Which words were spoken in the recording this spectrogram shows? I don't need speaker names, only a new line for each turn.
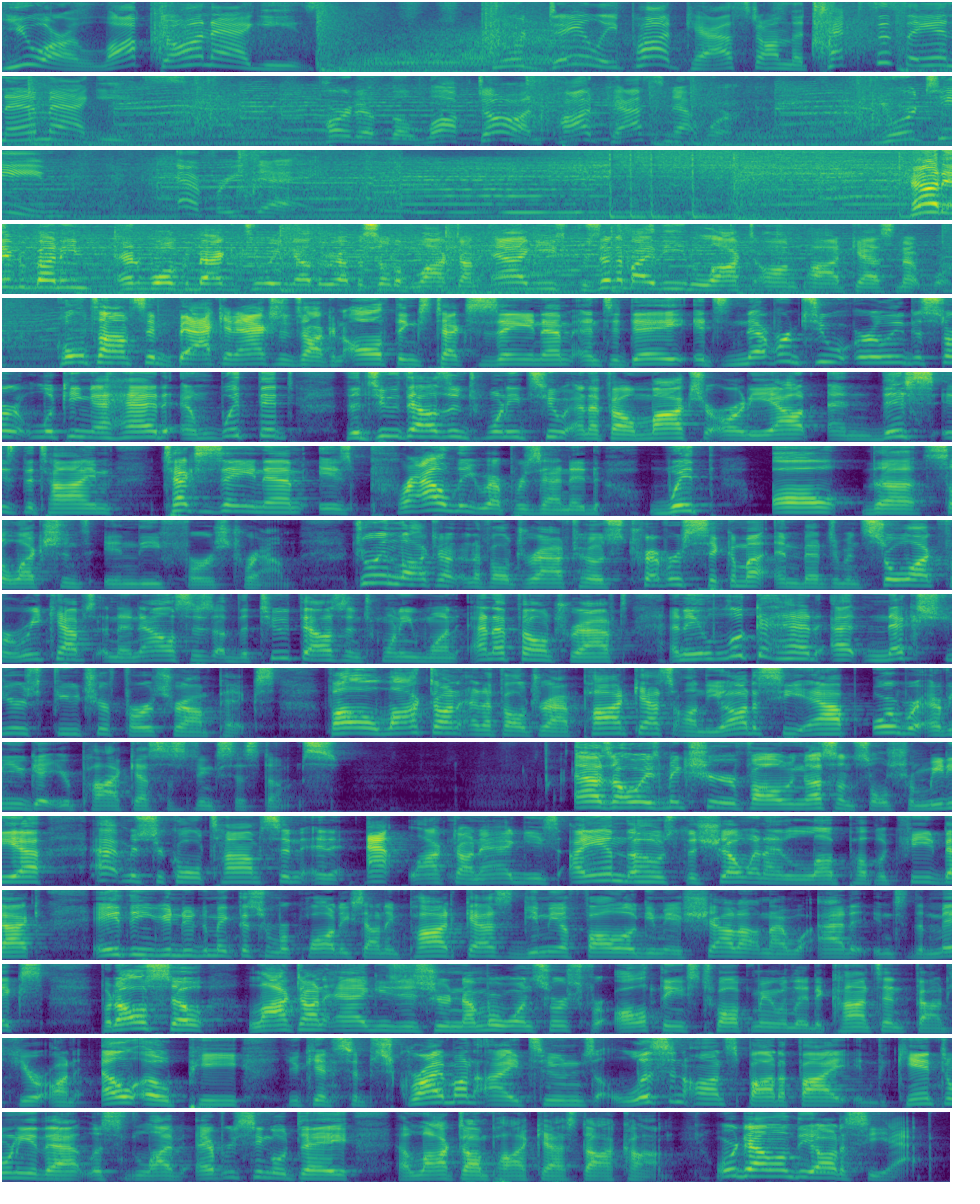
You are Locked On Aggies, your daily podcast on the Texas A&M Aggies. Part of the Locked On Podcast Network. Your team every day.
Howdy, everybody, and welcome back to another episode of Locked On Aggies, presented by the Locked On Podcast Network. Cole Thompson back in action, talking all things Texas A&M, and today it's never too early to start looking ahead. And with it, the 2022 NFL mocks are already out, and this is the time Texas A&M is proudly represented with all the selections in the first round. Join Locked On NFL draft hosts Trevor Sikkema and Benjamin Solak for recaps and analysis of the 2021 NFL draft and a look ahead at next year's future first round picks. Follow Locked On NFL Draft Podcast on the Odyssey app or wherever you get your podcast listening systems. As always, make sure you're following us on social media at Mr. Cole Thompson and at Locked On Aggies. I am the host of the show and I love public feedback. Anything you can do to make this a more quality sounding podcast, give me a follow, give me a shout out, and I will add it into the mix. But also, Locked On Aggies is your number one source for all things 12 man related content found here on LOP. You can subscribe on iTunes, listen on Spotify. If you can't do any of that, listen live every single day at lockedonpodcast.com or download the Odyssey app.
